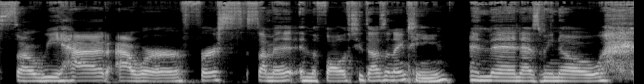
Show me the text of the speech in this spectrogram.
So we had our first summit in the fall of 2019. And then, as we know,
